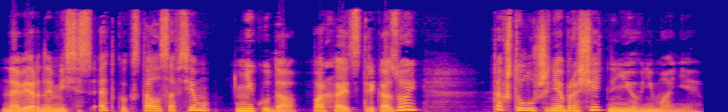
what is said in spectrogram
Наверное, миссис Эдкок стала совсем никуда, порхает стрекозой, так что лучше не обращать на нее внимания.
